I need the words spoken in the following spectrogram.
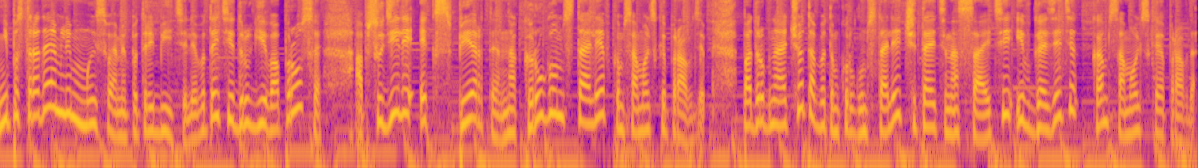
Не пострадаем ли мы с вами, потребители? Вот эти и другие вопросы обсудили эксперты эксперты на круглом столе в «Комсомольской правде». Подробный отчет об этом круглом столе читайте на сайте и в газете «Комсомольская правда».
